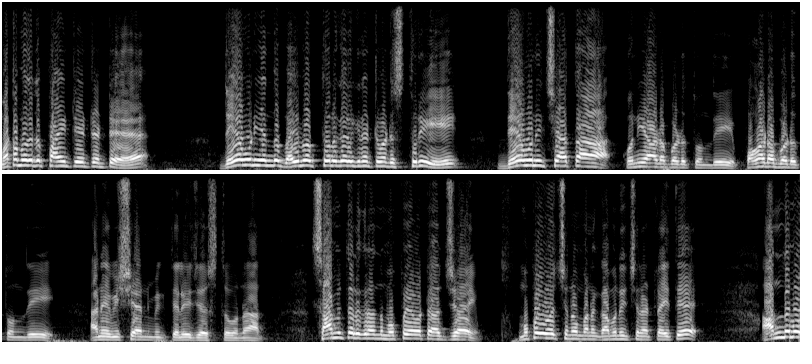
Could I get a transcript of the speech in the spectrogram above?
మొట్టమొదటి పాయింట్ ఏంటంటే దేవుని ఎందు భయభక్తులు కలిగినటువంటి స్త్రీ దేవుని చేత కొనియాడబడుతుంది పొగడబడుతుంది అనే విషయాన్ని మీకు తెలియజేస్తూ ఉన్నాను. సామెతల గ్రంథం ముప్పై ఒకటో అధ్యాయం ముప్పై వచ్చిన మనం గమనించినట్లయితే అందము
